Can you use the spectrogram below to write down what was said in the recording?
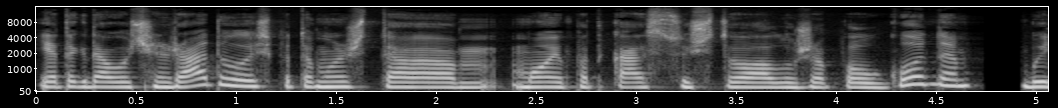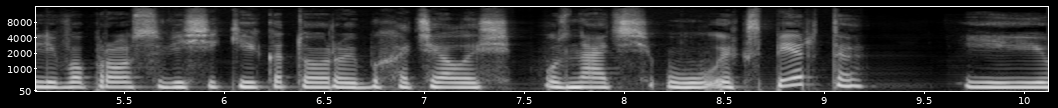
Я тогда очень радовалась, потому что мой подкаст существовал уже полгода. Были вопросы, висяки, которые бы хотелось узнать у эксперта. И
